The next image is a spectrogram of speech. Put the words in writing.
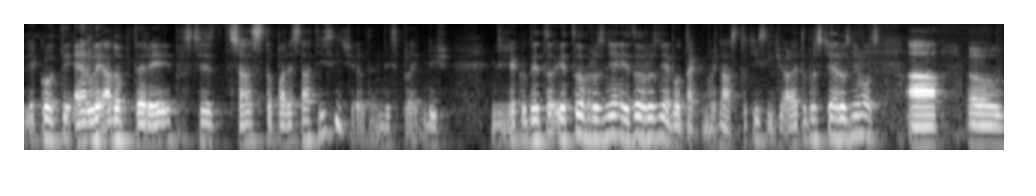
jako ty early adoptery prostě třeba 150 tisíc, ten display, když, když jako je, to, je, to hrozně, je to hrozně, nebo tak možná 100 tisíc, ale je to prostě hrozně moc. A uh,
